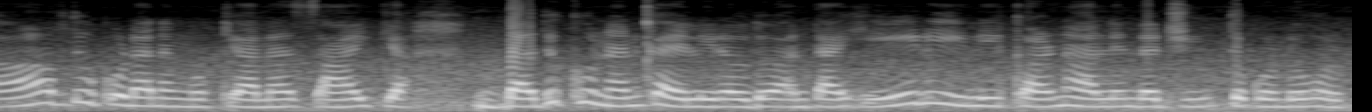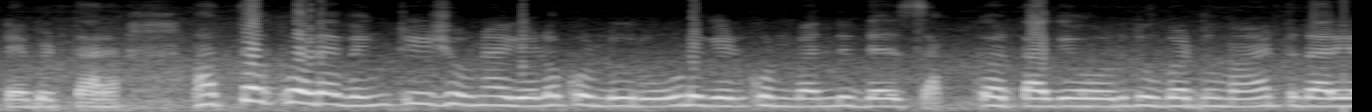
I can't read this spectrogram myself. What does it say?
ಯಾವುದು ಕೂಡ ನಂಗೆ ಮುಖ್ಯ ಅಲ್ಲ. ಸಾಹಿತ್ಯ ಬದುಕು ನನ್ನ ಕೈಯಲ್ಲಿರೋದು ಅಂತ ಹೇಳಿ ಇಲ್ಲಿ ಕರ್ಣ ಅಲ್ಲಿಂದ ಜೀಪ್ ತಗೊಂಡು ಹೊರಟೆ ಬಿಡ್ತಾರೆ. ಅತ್ತ ಕಡೆ ವೆಂಕಟೇಶ್ವರನ ಎಳ್ಕೊಂಡು ರೋಡಿಗೆ ಎಳ್ಕೊಂಡು ಬಂದಿದ್ದೆ. ಸಖತ್ತಾಗಿ ಹೊಡೆದು ಬಡ್ದು ಮಾಡ್ತಿದ್ದಾರೆ.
